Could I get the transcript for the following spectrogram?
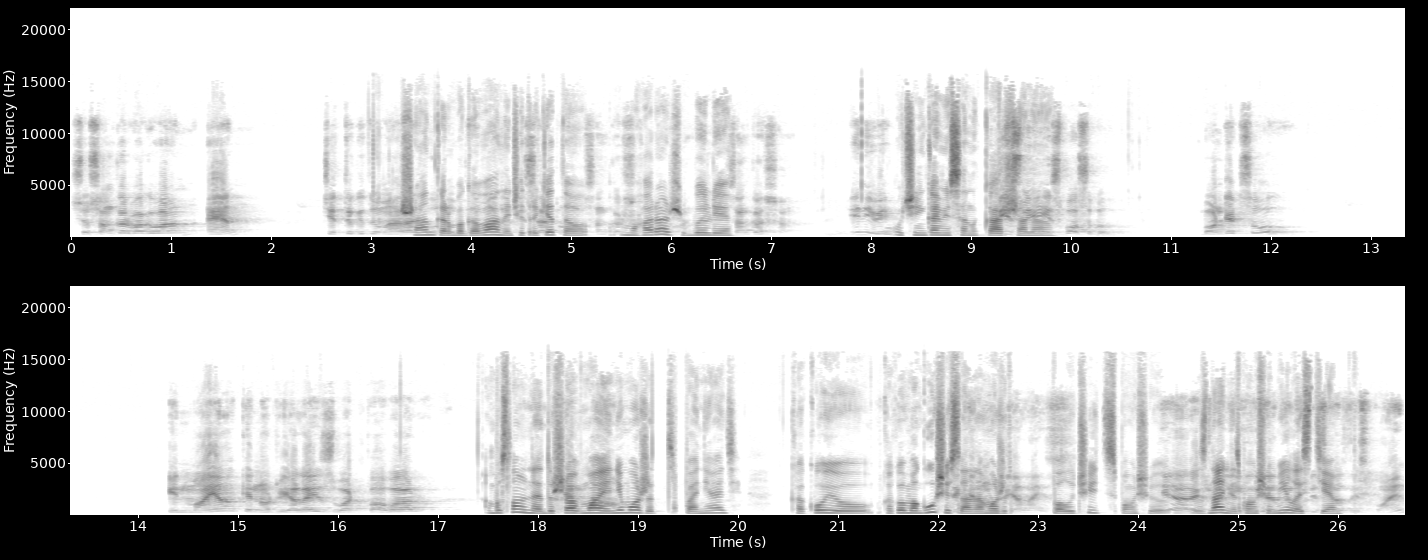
So Shankar Bhagavan and Chitraketu Maharaj. Шанкар Бхагаван и Sankarshan Махарадж были учениками Санкаршана. Обусловленная душа в Майе не может понять, какую, какое могущество она может получить с помощью знания, с помощью милости. discuss this point,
